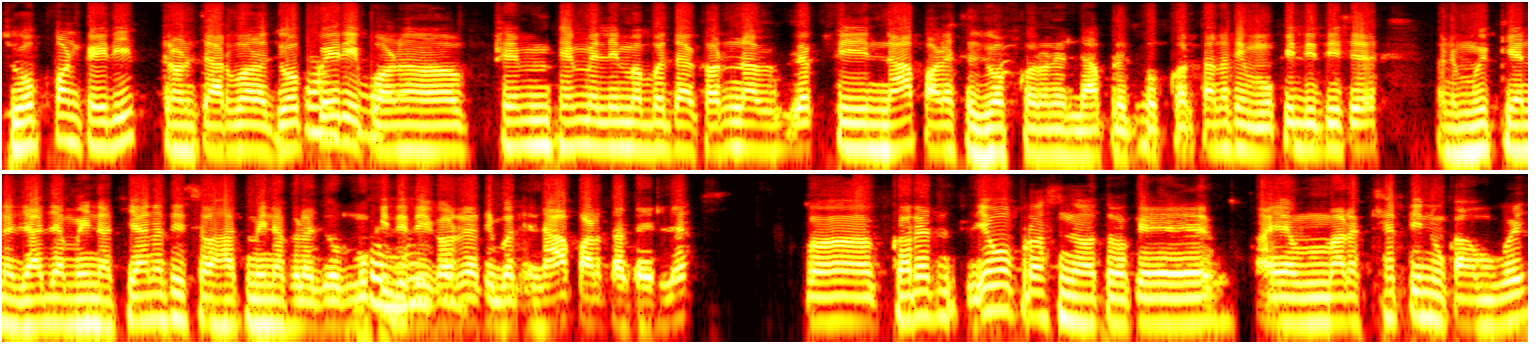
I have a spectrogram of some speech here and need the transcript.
જોબ પણ કરી ત્રણ ચાર વાર જોબ કરી પણ ફેમિલીમાં બધા ઘરના વ્યક્તિ ના પાડે છે જોબ કરવાની એટલે આપણે જોબ કરતા નથી મૂકી દીધી છે. અને મૂકી અને જાજા મહિના થયા નથી છ સાત મહિના પેલા જોબ મૂકી દીધી. ઘરેથી બધી ના પાડતા હતા એટલે. ઘરે એવો પ્રશ્ન હતો કે અહીંયા મારે ખેતીનું કામ હોય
